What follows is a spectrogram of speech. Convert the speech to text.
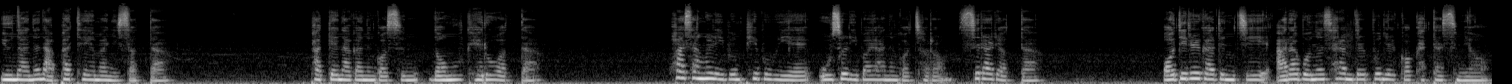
유나는 아파트에만 있었다. 밖에 나가는 것은 너무 괴로웠다. 화상을 입은 피부 위에 옷을 입어야 하는 것처럼 쓰라렸다. 어디를 가든지 알아보는 사람들 뿐일 것 같았으며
